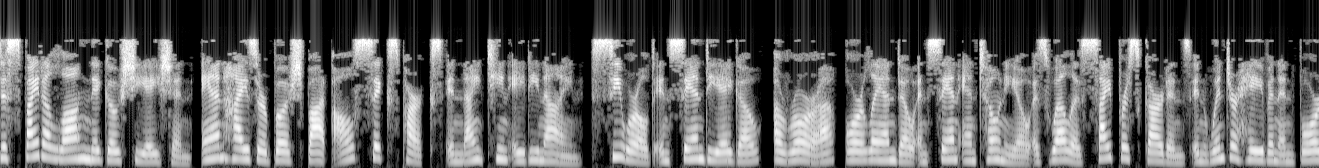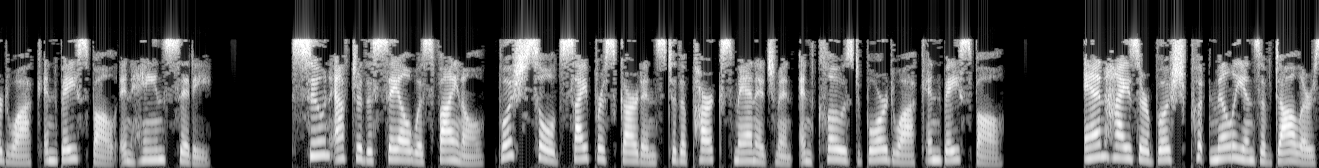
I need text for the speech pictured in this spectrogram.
Despite a long negotiation, Anheuser-Busch bought all six parks in 1989, SeaWorld in San Diego, Aurora, Orlando and San Antonio as well as Cypress Gardens in Winter Haven and Boardwalk and Baseball in Haines City. Soon after the sale was final, Busch sold Cypress Gardens to the park's management and closed Boardwalk and Baseball. Anheuser-Busch put millions of dollars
